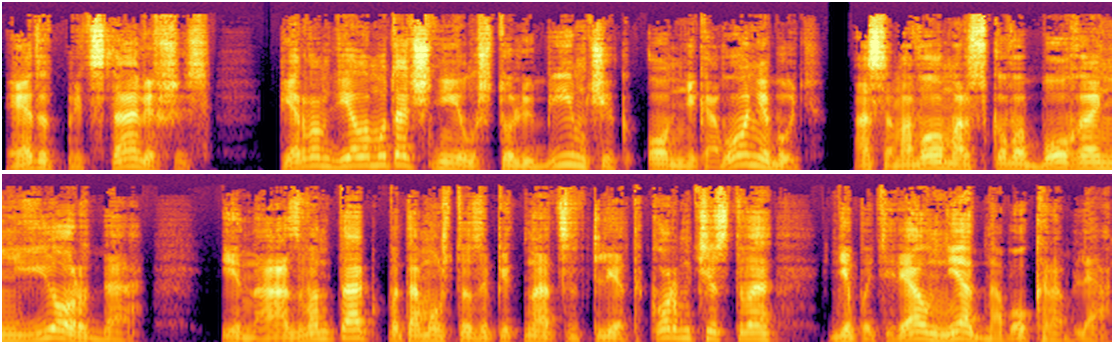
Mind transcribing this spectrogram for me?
Этот, представившись, первым делом уточнил, что Любимчик он не кого-нибудь, а самого морского бога Ньорда, и назван так, потому что за пятнадцать лет кормчества не потерял ни одного корабля.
